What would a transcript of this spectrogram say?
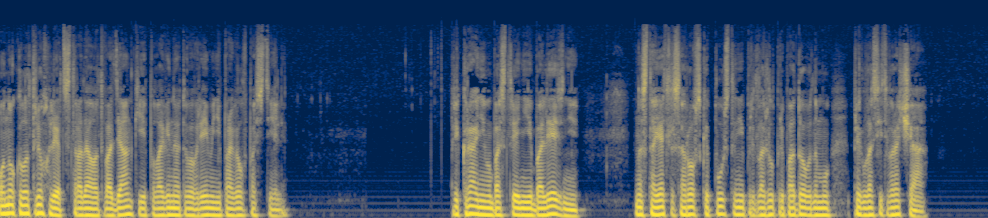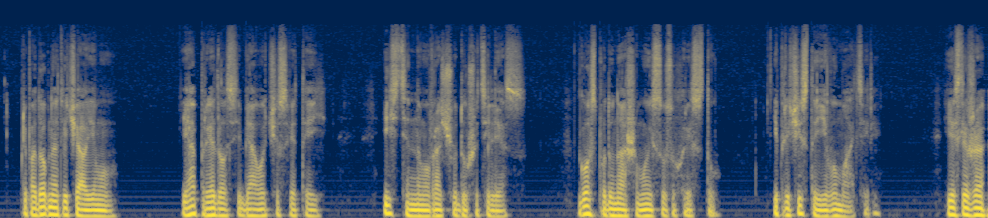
Он около трех лет страдал от водянки и половину этого времени провел в постели. При крайнем обострении болезни настоятель Саровской пустыни предложил преподобному пригласить врача. Преподобный отвечал ему, «Я предал себя, Отче Святый, истинному врачу души телес». Господу нашему Иисусу Христу и Пречистой Его Матери. Если же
